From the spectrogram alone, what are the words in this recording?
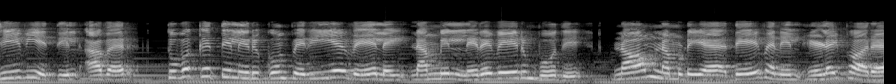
ஜீவியத்தில் அவர் துவக்கத்தில் இருக்கும் பெரிய வேலை நம்மில் நிறைவேறும் போது நாம் நம்முடைய தேவனில் இழைப்பார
